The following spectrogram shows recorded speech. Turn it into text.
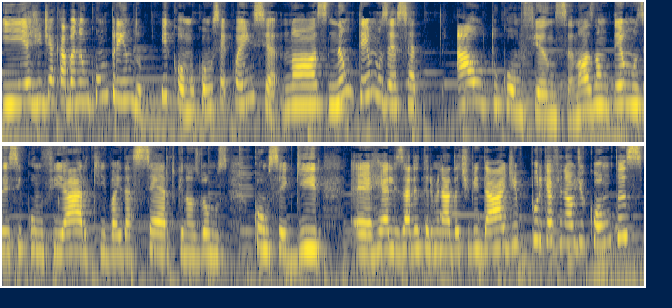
e a gente acaba não cumprindo. E como consequência, nós não temos essa autoconfiança, nós não temos esse confiar que vai dar certo, que nós vamos conseguir é, realizar determinada atividade, porque afinal de contas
